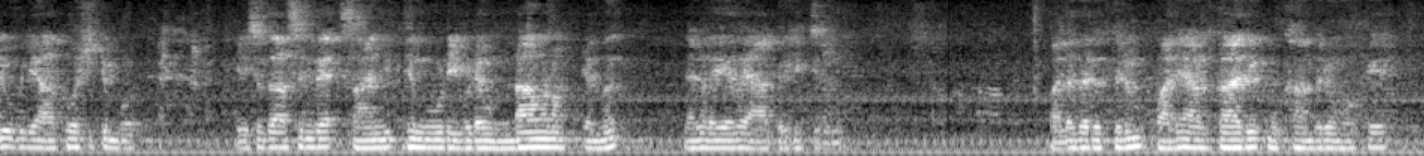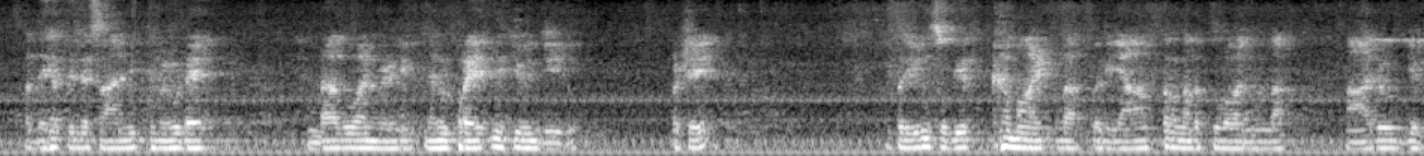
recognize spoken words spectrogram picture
Jubilee ആഘോഷിക്കുമ്പോൾ യേശുദാസിന്റെ സാന്നിധ്യം കൂടി ഇവിടെ ഉണ്ടാവണം എന്ന് ഞങ്ങളേറെ ആഗ്രഹിച്ചിരുന്നു. പലതരത്തിലും പല ആൾക്കാർ മുഖാന്തരവുമൊക്കെ അദ്ദേഹത്തിന്റെ സാന്നിധ്യം ഇവിടെ ഉണ്ടാകുവാൻ വേണ്ടി ഞങ്ങൾ പ്രയത്നിക്കുകയും ചെയ്തു. പക്ഷേ ഇത്രയും സുദീർഘമായിട്ടുള്ള ഒരു യാത്ര നടത്തുവാനുള്ള ആരോഗ്യം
